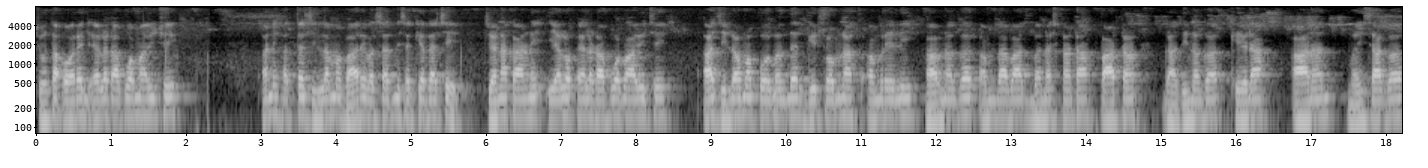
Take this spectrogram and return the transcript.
જોતા ઓરેન્જ એલર્ટ આપવામાં આવ્યું છે. અને સત્તર જિલ્લામાં ભારે વરસાદની શક્યતા છે, જેના કારણે યલો એલર્ટ આપવામાં આવ્યું છે. આ જિલ્લાઓમાં પોરબંદર, ગીર સોમનાથ, અમરેલી, ભાવનગર, અમદાવાદ, બનાસકાંઠા, પાટણ, ગાંધીનગર, ખેડા, આણંદ, મહીસાગર,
